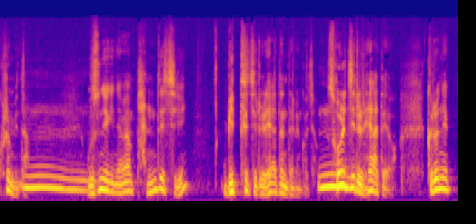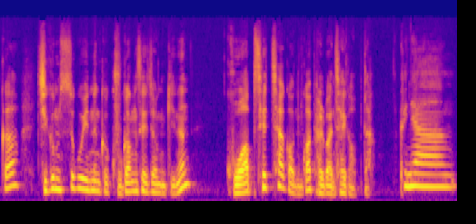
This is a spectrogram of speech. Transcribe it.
흐릅니다. 음. 무슨 얘기냐면 반드시 미트질을 해야 된다는 거죠. 음. 솔질을 해야 돼요. 그러니까 지금 쓰고 있는 그 구강세정기는 고압 세차건과 별반 차이가 없다. 그냥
